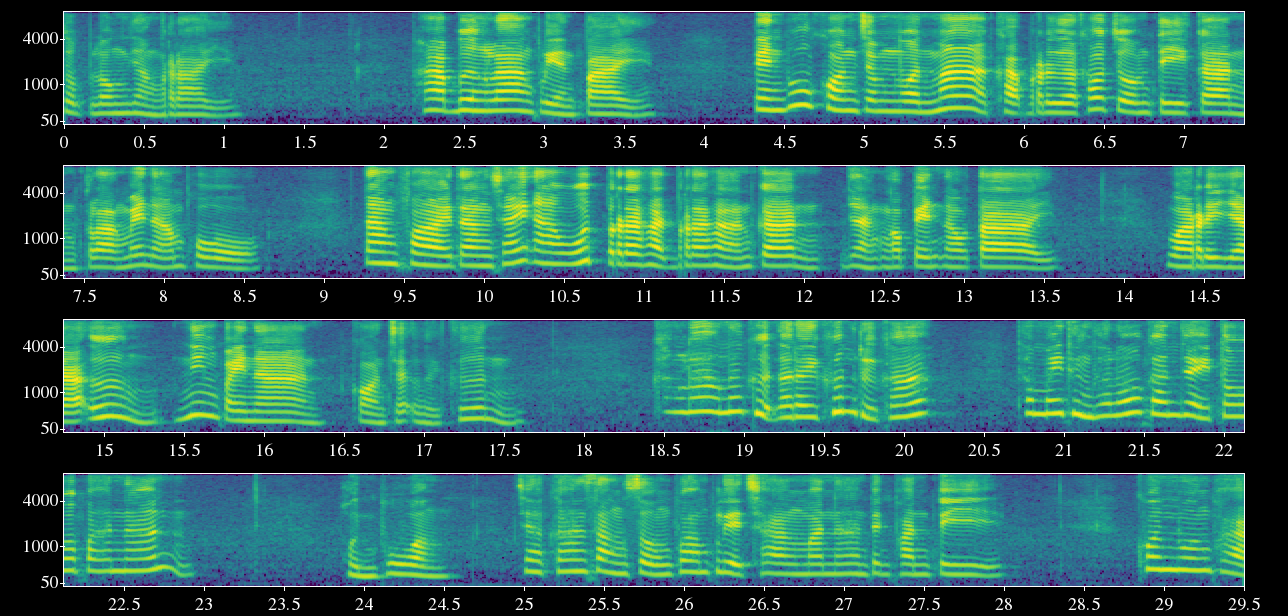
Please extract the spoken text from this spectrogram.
จบลงอย่างไร ภาพเบื้องล่างเปลี่ยนไป เป็นผู้คนจำนวนมากขับเรือเข้าโจมตีกันกลางแม่น้ำโพ ต่างฝ่ายต่างใช้อาวุธประหัตประหารกันอย่างเอาเป็นเอาตาย วาริยาอึ้งนิ่งไปนานก่อนจะเอ่ยขึ้น ข้างล่างนั่นเกิดอะไรขึ้นหรือคะ ทำไมถึงทะเลาะกันใหญ่โตปานนั้น ผลพวงจากการสั่งสมความเกลียดชังมานานเป็นพันปี คนเมืองผ่า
